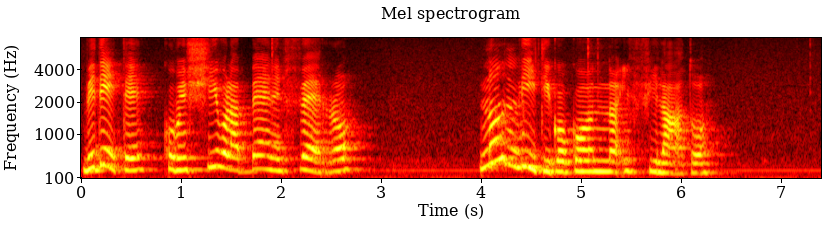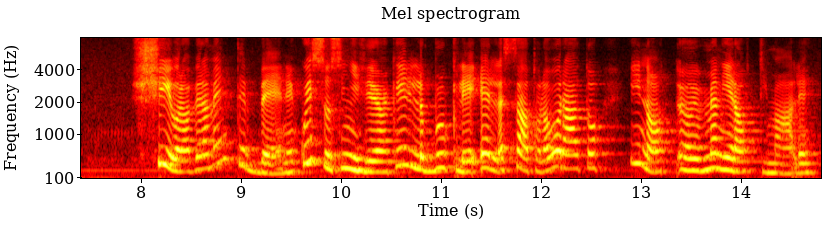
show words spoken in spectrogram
vedete come scivola bene il ferro? Non litigo con il filato. Scivola veramente bene. Questo significa che il bouclé è stato lavorato in, eh, in maniera ottimale.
